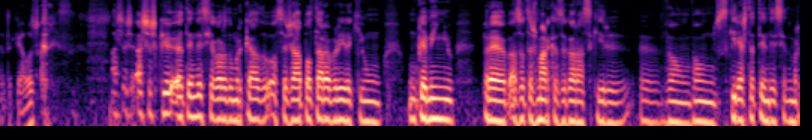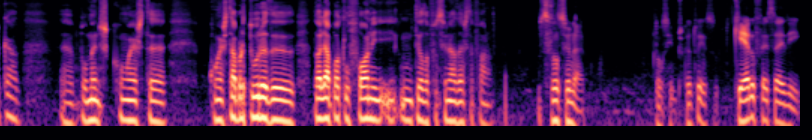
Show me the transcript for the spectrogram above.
é daquelas coisas. Achas, achas que a tendência agora do mercado, ou seja, a Apple estar a abrir aqui um, um caminho para as outras marcas agora a seguir, uh, vão, vão seguir esta tendência de mercado? Uh, pelo menos com esta, com esta abertura de, de olhar para o telefone e, e metê-lo a funcionar desta forma? Se funcionar. Tão simples quanto isso. Quer o Face ID,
